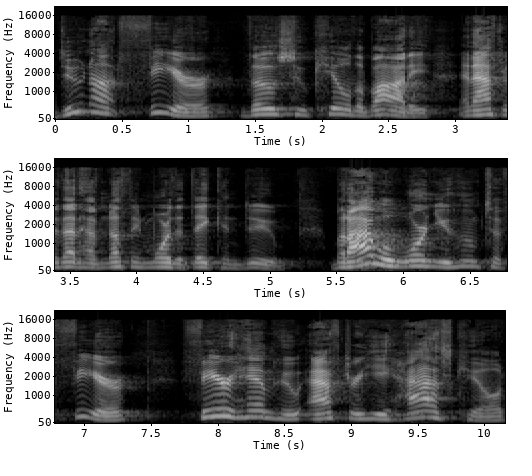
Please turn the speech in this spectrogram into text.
Do not fear those who kill the body, and after that have nothing more that they can do. But I will warn you whom to fear. Fear him who, after he has killed,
